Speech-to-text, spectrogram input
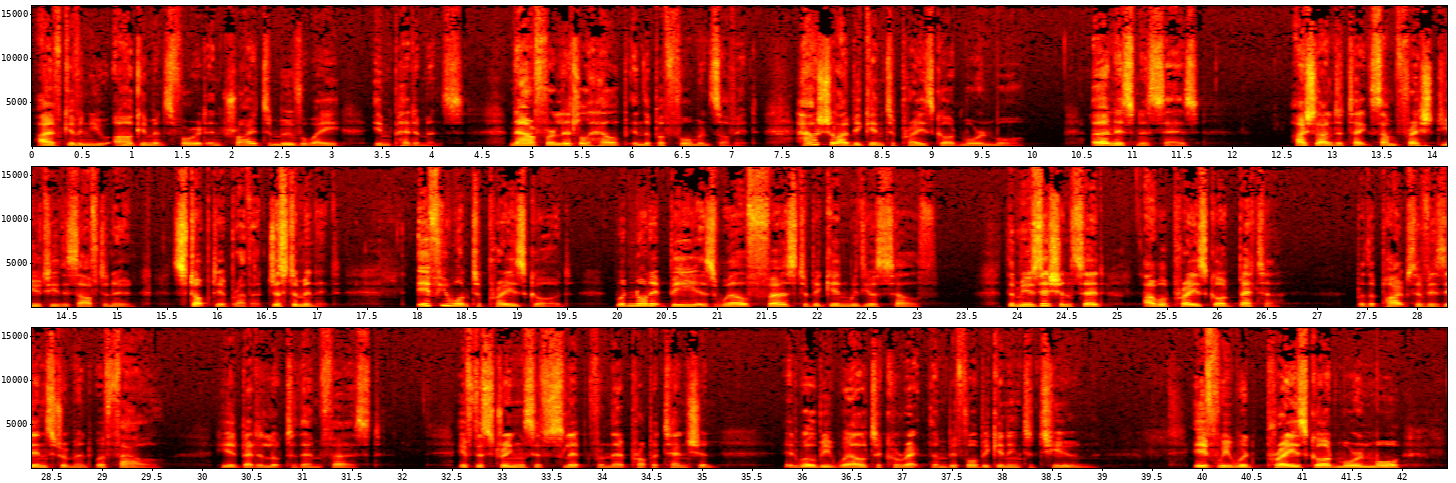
I have given you arguments for it and tried to move away impediments. Now for a little help in the performance of it. How shall I begin to praise God more and more? Earnestness says, I shall undertake some fresh duty this afternoon. Stop, dear brother, just a minute. If you want to praise God, would not it be as well first to begin with yourself? The musician said, I will praise God better. But the pipes of his instrument were foul. He had better look to them first. If the strings have slipped from their proper tension, it will be well to correct them before beginning to tune. If we would praise God more and more,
